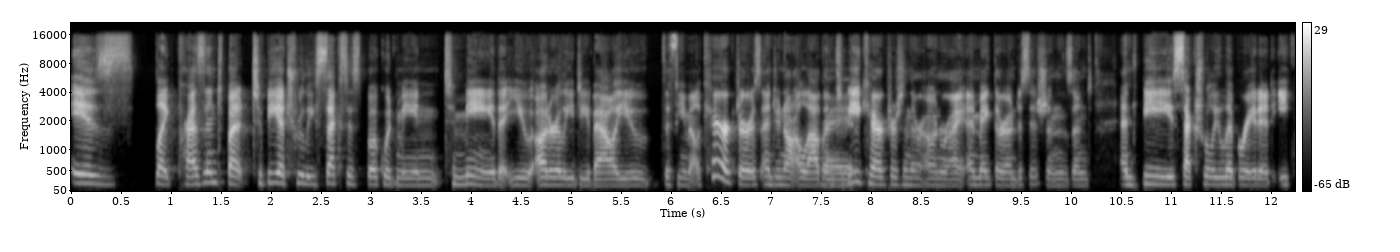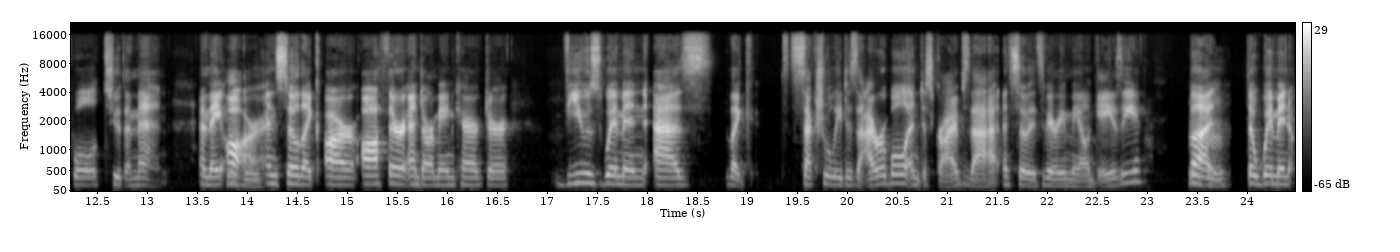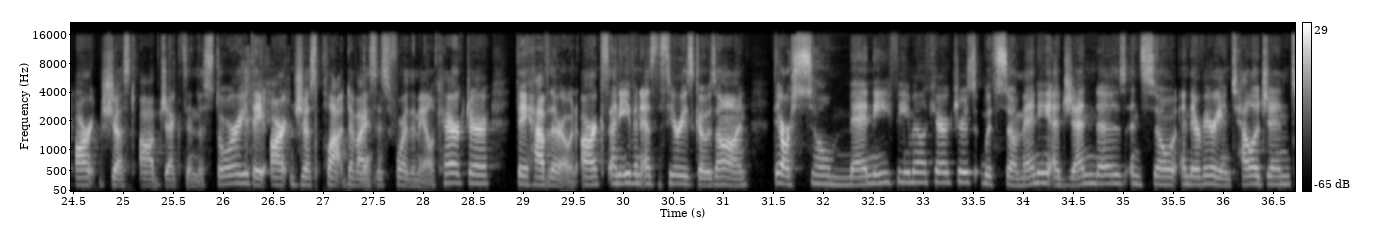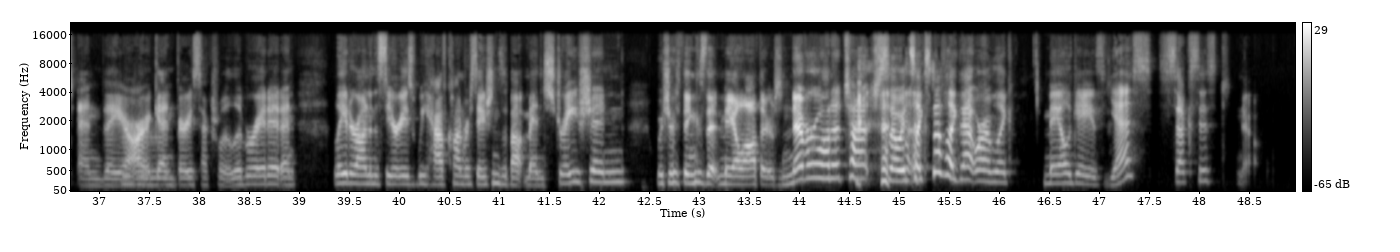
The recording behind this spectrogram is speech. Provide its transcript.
is like present but to be a truly sexist book would mean to me that you utterly devalue the female characters and do not allow them to be characters in their own right and make their own decisions and and be sexually liberated equal to the men and they are. Mhm. and so like our author and our main character views women as like sexually desirable and describes that and so it's very male gazy but Mhm. the women aren't just objects in the story. They aren't just plot devices for the male character. They have their own arcs. And even as the series goes on there are so many female characters with so many agendas and so and they're very intelligent and they are Mhm. again very sexually liberated. And later on in the series we have conversations about menstruation which are things that male authors never want to touch. So it's like stuff like that where i'm like male gaze yes. Sexist no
